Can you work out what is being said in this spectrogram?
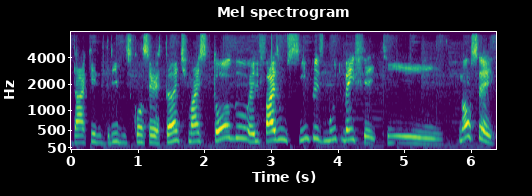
dar aquele drible desconcertante, mas todo ele faz um simples muito bem feito. E não sei,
